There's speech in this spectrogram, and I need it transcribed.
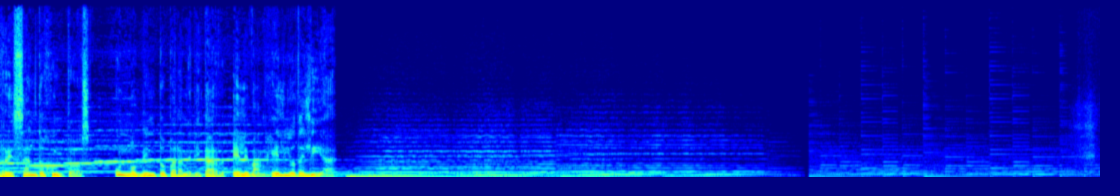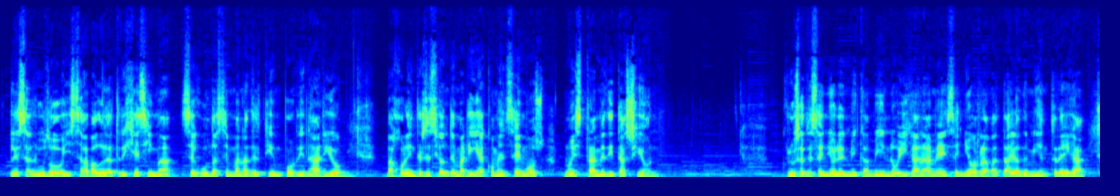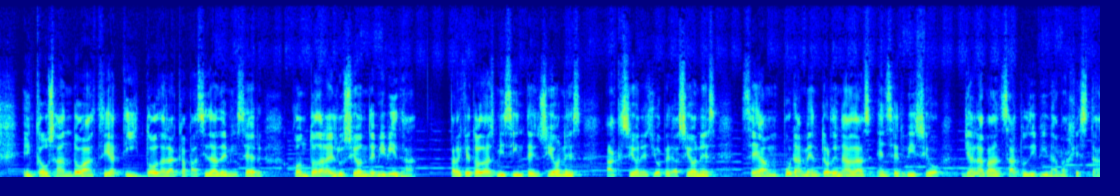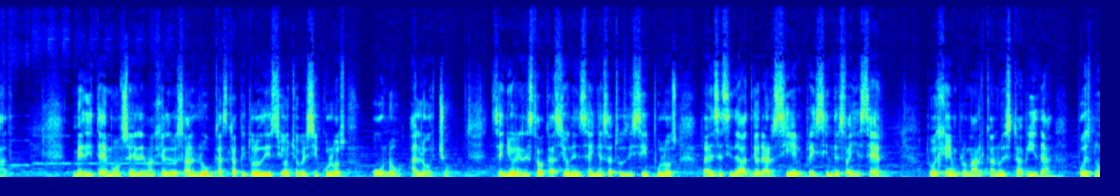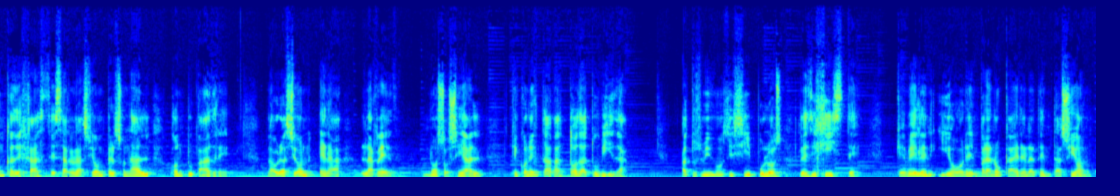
Rezando juntos, un momento para meditar el Evangelio del Día. Les saludo hoy sábado de la trigésima segunda semana del tiempo ordinario. Bajo la intercesión de María comencemos nuestra meditación. Crúzate, Señor, en mi camino y gáname, Señor, la batalla de mi entrega, encauzando hacia ti toda la capacidad de mi ser, con toda la ilusión de mi vida, para que todas mis intenciones, acciones y operaciones sean puramente ordenadas en servicio y alabanza a tu divina majestad. Meditemos el Evangelio de San Lucas capítulo 18 versículos 1 al 8. Señor, en esta ocasión enseñas a tus discípulos la necesidad de orar siempre y sin desfallecer. Tu ejemplo marca nuestra vida, pues nunca dejaste esa relación personal con tu Padre. La oración era la red, no social, que conectaba toda tu vida. A tus mismos discípulos les dijiste que velen y oren para no caer en la tentación.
